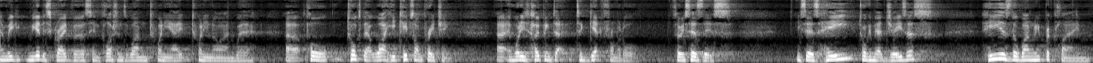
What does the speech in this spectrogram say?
And we, we get this great verse in Colossians 1 28 29, where uh, Paul talks about why he keeps on preaching uh, and what he's hoping to, to get from it all. So he says this He says, He, talking about Jesus, He is the one we proclaim,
